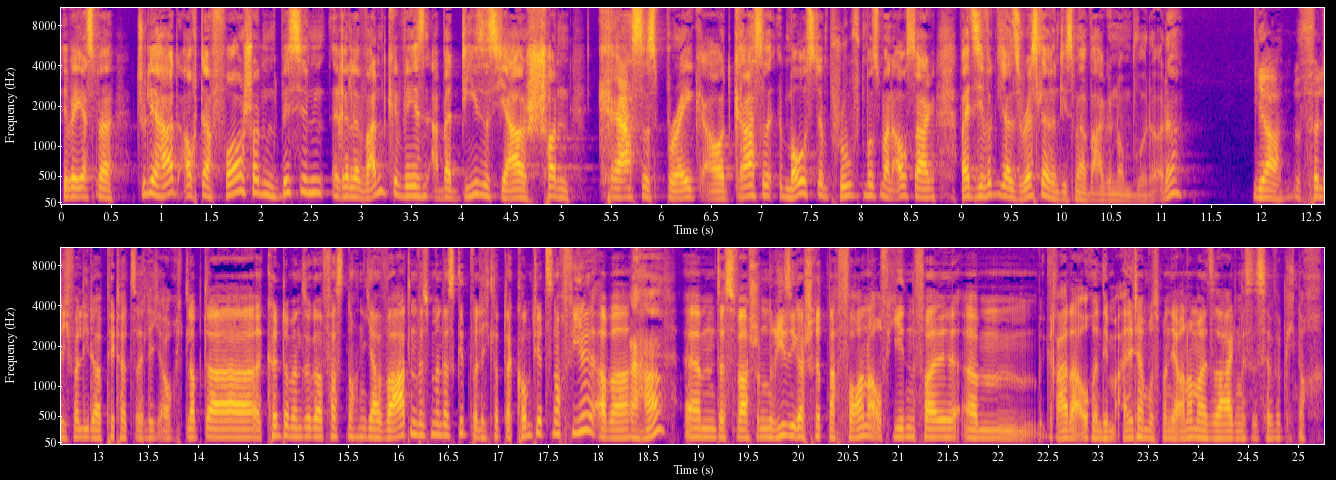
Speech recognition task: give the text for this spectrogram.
Lieber Jesper, Julia Hart auch davor schon ein bisschen relevant gewesen, aber dieses Jahr schon krasses Breakout, krasse Most Improved, muss man auch sagen, weil sie wirklich als Wrestlerin diesmal wahrgenommen wurde, oder? Ja, völlig valider Pick tatsächlich auch. Ich glaube, da könnte man sogar fast noch ein Jahr warten, bis man das gibt, weil ich glaube, da kommt jetzt noch viel, aber ähm, das war schon ein riesiger Schritt nach vorne auf jeden Fall. Ähm, Gerade auch in dem Alter muss man ja auch nochmal sagen, das ist ja wirklich noch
